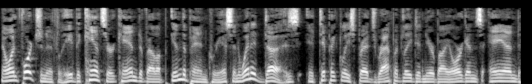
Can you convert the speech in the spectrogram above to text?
Now, unfortunately, the cancer can develop in the pancreas, and when it does, it typically spreads rapidly to nearby organs, and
